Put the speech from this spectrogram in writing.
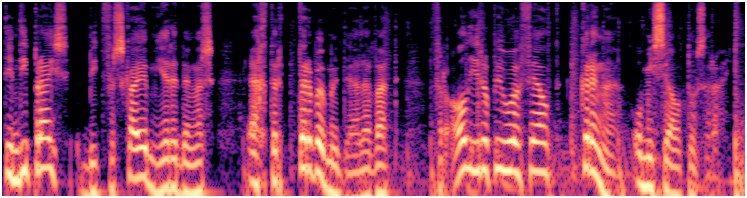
Teen die prys bied verskeie mededingers egter turbo modelle wat veral hier op die Hoëveld kringe om die Seltos ry.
